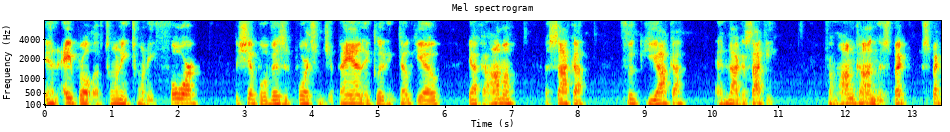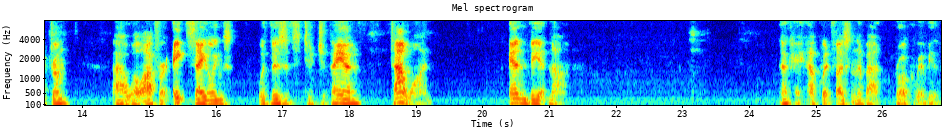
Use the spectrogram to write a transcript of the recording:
in April of 2024. The ship will visit ports in Japan, including Tokyo, Yokohama, Osaka, Fukuoka, and Nagasaki. From Hong Kong, the spec- Spectrum uh, will offer eight sailings with visits to Japan, Taiwan, and Vietnam. Okay, I'll quit fussing about Royal Caribbean.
